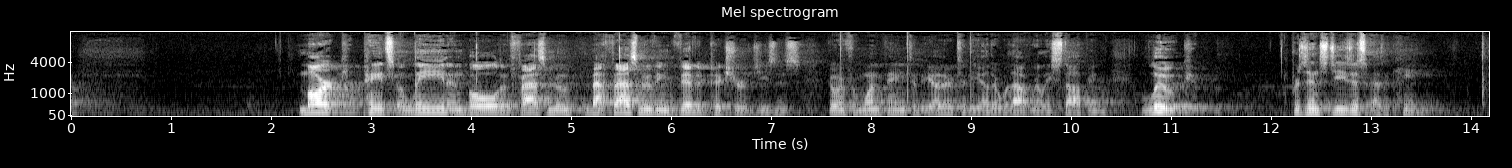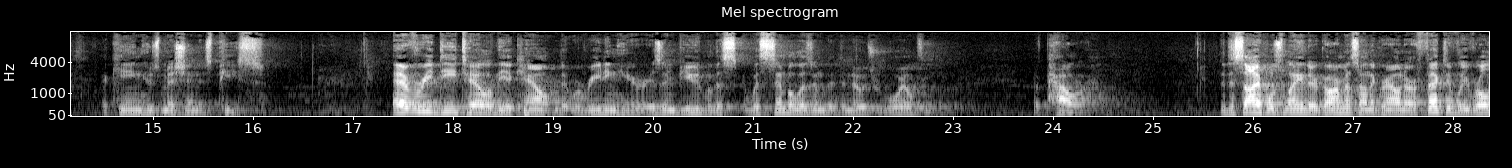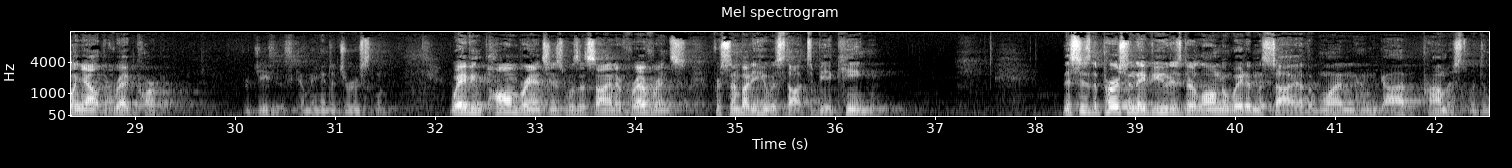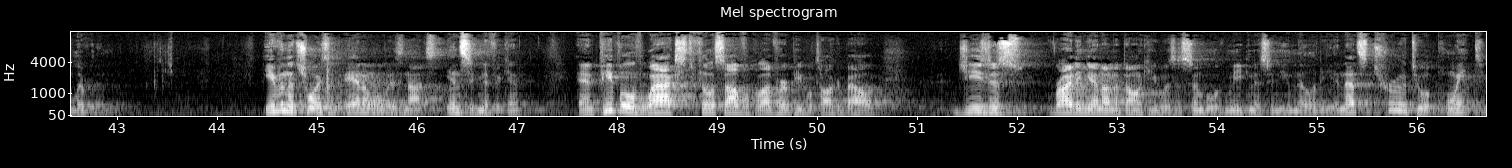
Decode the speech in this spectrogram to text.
Mark paints a lean and bold and fast, fast moving, vivid picture of Jesus, going from one thing to the other to the other without really stopping. Luke presents Jesus as a king, a king whose mission is peace. Every detail of the account that we're reading here is imbued with, a, with symbolism that denotes royalty of power. The disciples laying their garments on the ground are effectively rolling out the red carpet for Jesus coming into Jerusalem. Waving palm branches was a sign of reverence for somebody who was thought to be a king. This is the person they viewed as their long awaited Messiah, the one whom God promised would deliver them. Even the choice of animal is not insignificant. And people have waxed philosophical. I've heard people talk about Jesus riding in on a donkey was a symbol of meekness and humility. And that's true to a point.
